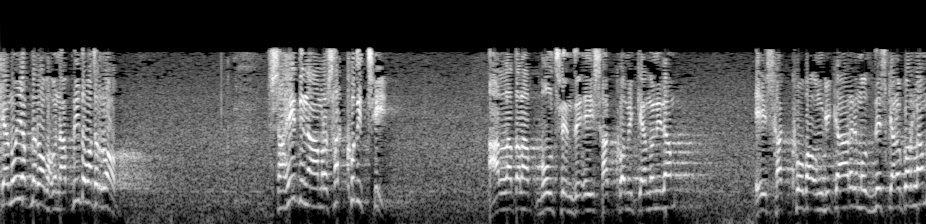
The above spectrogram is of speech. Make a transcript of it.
কেনই আপনার রব হবেন? আপনিই তো আমাদের রব। শাহিদ না আমরা সাক্ষ্য দিচ্ছি। আল্লাহ তালা বলছেন যে, এই সাক্ষ্য আমি কেন নিলাম? এই সাক্ষ্য বা অঙ্গীকারের মজলিস কেন করলাম?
